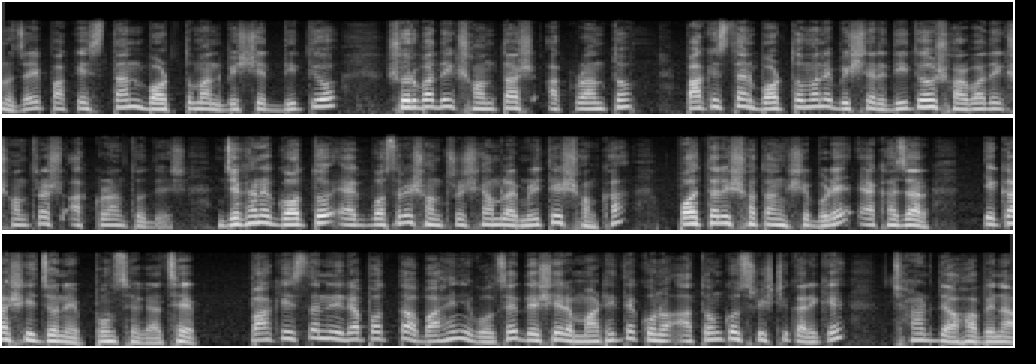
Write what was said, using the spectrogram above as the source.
অনুযায়ী পাকিস্তান বর্তমান বিশ্বের দ্বিতীয় সর্বাধিক সন্ত্রাস আক্রান্ত। পাকিস্তান বর্তমানে বিশ্বের দ্বিতীয় সর্বাধিক সন্ত্রাস আক্রান্ত দেশ, যেখানে গত এক বছরে সন্ত্রাসী হামলায় মৃতের সংখ্যা পঁয়তাল্লিশ শতাংশে বেড়ে এক হাজার একাশি জনে পৌঁছে গেছে। পাকিস্তানি নিরাপত্তা বাহিনী বলছে দেশের মাটিতে কোনো আতঙ্ক সৃষ্টিকারীকে ছাড় দেওয়া হবে না।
